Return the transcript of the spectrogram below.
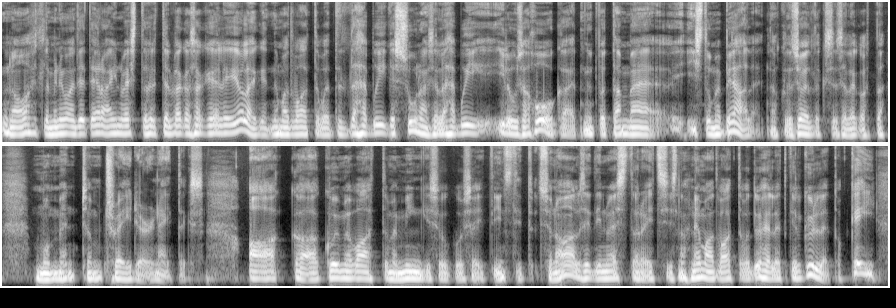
noh, ütleme niimoodi, et erainvestoritel väga sageli ei olegi, et nemad vaatavad, et läheb õiges suunas ja läheb ilusa hooga, et nüüd võtame, istume peale, et noh, kuidas öeldakse selle kohta. Momentum trader näiteks. aga kui me vaatame mingisuguseid institutsionaalseid investoreid, siis noh, nemad vaatavad ühel hetkel küll, et okei okay,.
